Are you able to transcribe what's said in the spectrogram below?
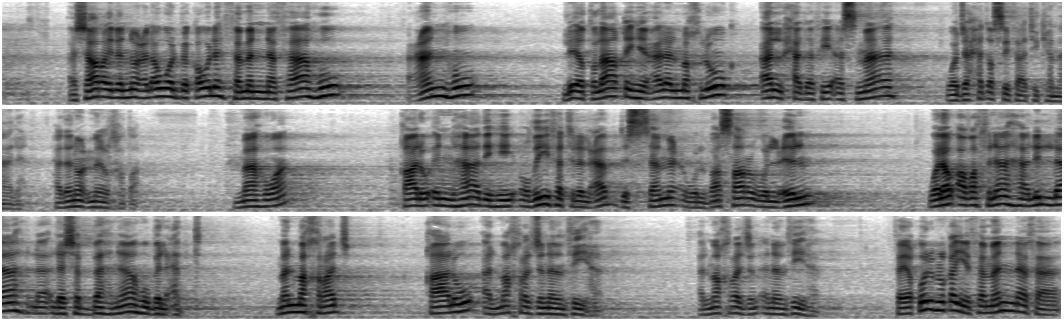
أشار إلى النوع الأول بقوله فمن نفاه عنه لإطلاقه على المخلوق ألحد في أسمائه وجحد صفات كماله. هذا نوع من الخطأ. ما هو؟ قالوا إن هذه أضيفت للعبد السمع والبصر والعلم ولو أضفناها لله لشبهناه بالعبد. ما المخرج؟ قالوا المخرج ننفيها. المخرج ننفيها. فيقول ابن القيم فمن نفى؟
